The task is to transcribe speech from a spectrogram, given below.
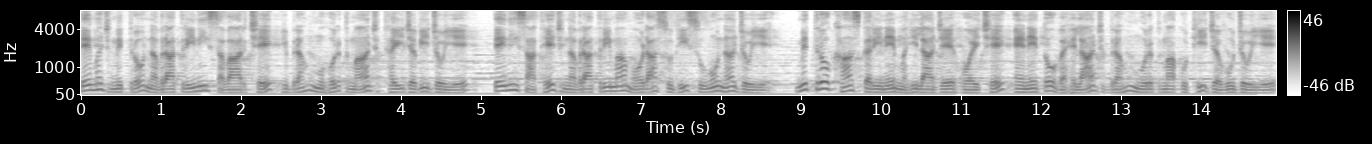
તેમજ મિત્રો નવરાત્રિની સવાર છે એ બ્રહ્મ મુહૂર્તમાં જ થઈ જવી જોઈએ. તેની સાથે જ નવરાત્રિમાં મોડા સુધી સૂવું ન જોઈએ. મિત્રો, ખાસ કરીને મહિલા જે હોય છે, એને તો વહેલા જ બ્રહ્મ મુહૂર્તમાં ઉઠી જવું જોઈએ.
